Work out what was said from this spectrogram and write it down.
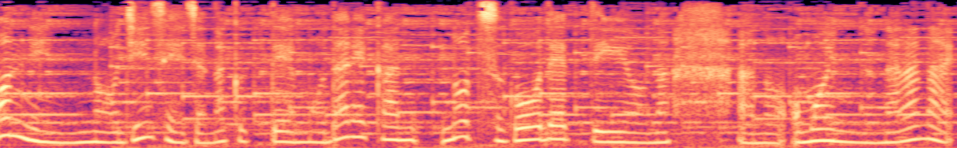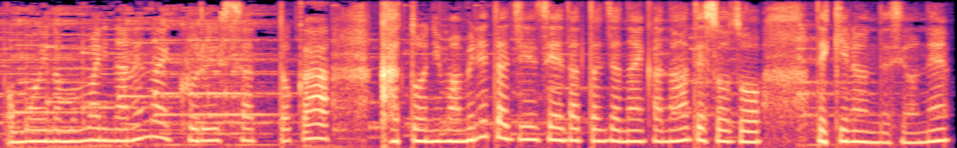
本人の人生じゃなくてもう誰かの都合でっていうようなあの思いにならない思いのままになれない苦しさとか葛藤にまみれた人生だったんじゃないかなって想像できるんですよね。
